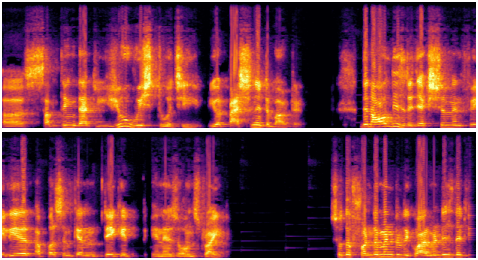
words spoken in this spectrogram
uh, something that you wish to achieve, you're passionate about it, then all this rejection and failure, a person can take it in his own stride. So the fundamental requirement is that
